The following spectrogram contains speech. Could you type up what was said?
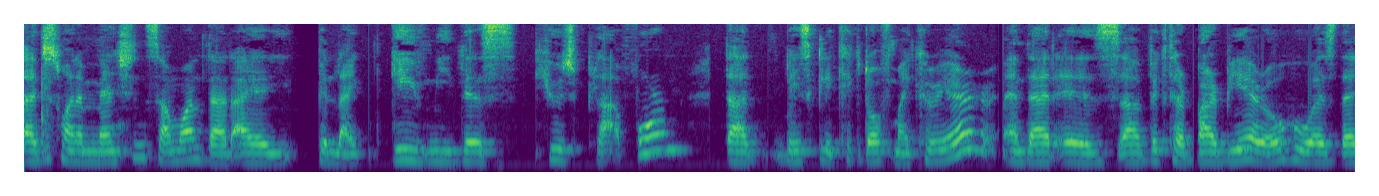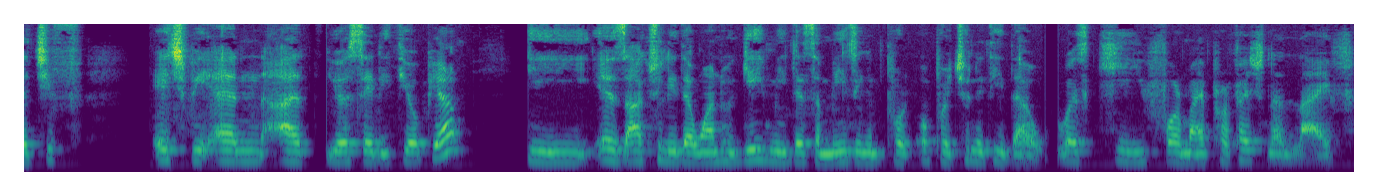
I just want to mention someone that I feel like gave me this huge platform that basically kicked off my career, and that is uh, Victor Barbiero, who was the chief HPN at USAID Ethiopia. He is actually the one who gave me this amazing opportunity that was key for my professional life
